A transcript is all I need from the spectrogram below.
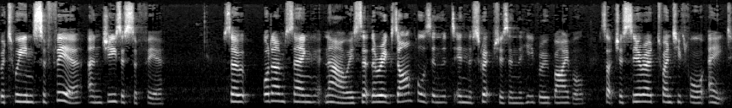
between Sophia and Jesus Sophia. So, what I'm saying now is that there are examples in the, in the scriptures in the Hebrew Bible, such as Sirach 24 8,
